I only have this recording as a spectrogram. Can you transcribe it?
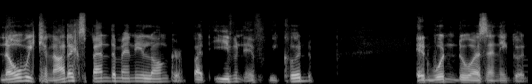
no, we cannot expand them any longer, but even if we could, it wouldn't do us any good.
